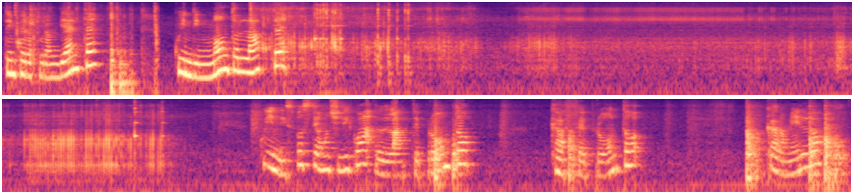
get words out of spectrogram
Temperatura ambiente. Quindi monto il latte. Quindi spostiamoci di qua latte pronto caffè pronto, caramello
